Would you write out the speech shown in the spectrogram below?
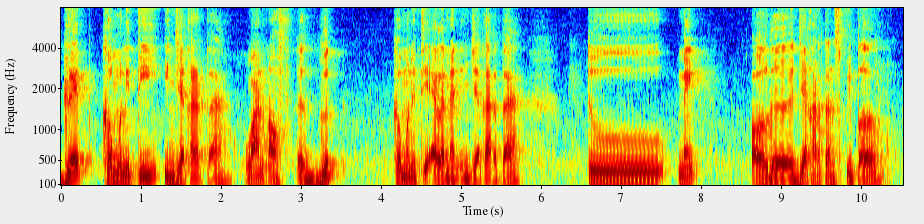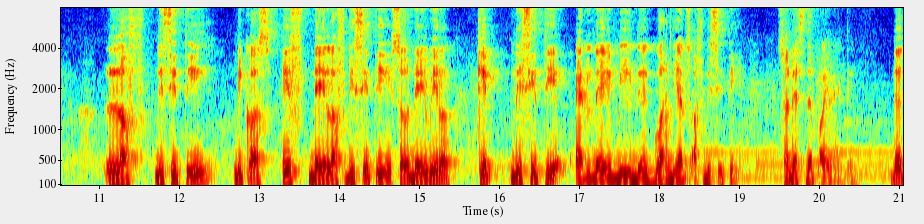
great community in Jakarta, one of a good community element in Jakarta to make all the Jakartans people love the city because if they love the city, so they will keep the city and they be the guardians of the city. So that's the point I think. The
